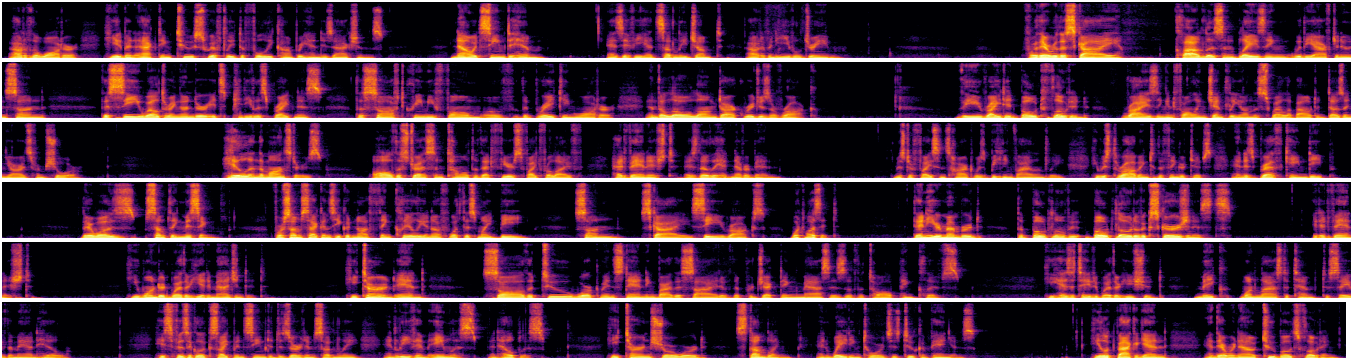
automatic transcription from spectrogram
out of the water, he had been acting too swiftly to fully comprehend his actions. Now it seemed to him as if he had suddenly jumped out of an evil dream. For there were the sky, cloudless and blazing with the afternoon sun, the sea weltering under its pitiless brightness, the soft, creamy foam of the breaking water, and the low, long, dark ridges of rock. The righted boat floated, rising and falling gently on the swell about a dozen yards from shore. Hill and the monsters, all the stress and tumult of that fierce fight for life, had vanished as though they had never been. Mr. Fison's heart was beating violently. He was throbbing to the fingertips, and his breath came deep. There was something missing. For some seconds he could not think clearly enough what this might be. Sun, sky, sea, rocks. What was it? Then he remembered the boatload, boatload of excursionists. It had vanished. He wondered whether he had imagined it. He turned and, saw the two workmen standing by the side of the projecting masses of the tall pink cliffs. He hesitated whether he should make one last attempt to save the man Hill. His physical excitement seemed to desert him suddenly and leave him aimless and helpless. He turned shoreward, stumbling and wading towards his two companions. He looked back again, and there were now two boats floating,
